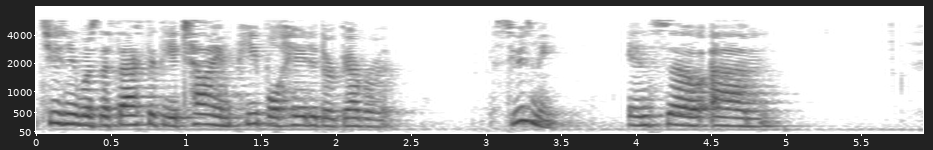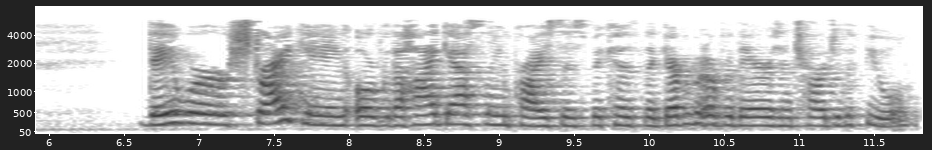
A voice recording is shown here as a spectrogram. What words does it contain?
excuse me, was the fact that the Italian people hated their government. Excuse me. And so um, they were striking over the high gasoline prices because the government over there is in charge of the fuel,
